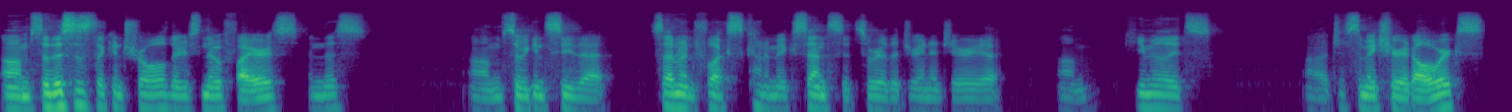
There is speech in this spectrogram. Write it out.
Um, so this is the control. There's no fires in this. Um, so we can see that sediment flux kind of makes sense. It's where the drainage area um, accumulates uh, just to make sure it all works.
